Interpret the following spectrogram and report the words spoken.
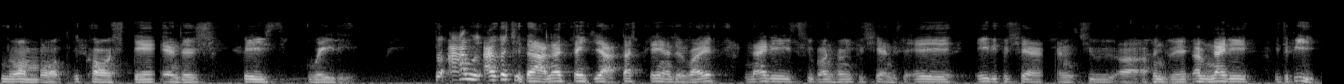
normal. It's called standards based grading. So I I look at that and I think, yeah, that's standard, right? 90 to 100 percent is the A, 80 percent to uh, 100. I'm um, 90 is the B.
